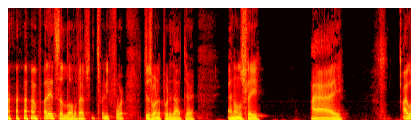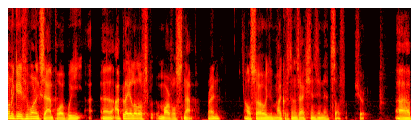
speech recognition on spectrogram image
but it's a lot of FC24. Just want to put it out there. And honestly, I I want to give you one example. We uh, I play a lot of Marvel Snap, right? Also, microtransactions in that stuff. Sure. Uh,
